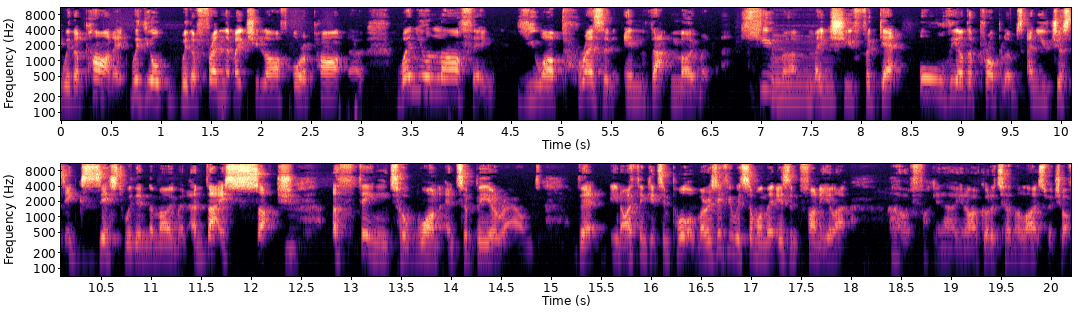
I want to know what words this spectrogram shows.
with a partner, with your, with a friend that makes you laugh or a partner, when you're laughing, you are present in that moment. Humor hmm. makes you forget all the other problems and you just exist within the moment. And that is such hmm. A thing to want and to be around that, you know, I think it's important. Whereas if you're with someone that isn't funny, you're like, oh, fucking hell, you know, I've got to turn the light switch off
